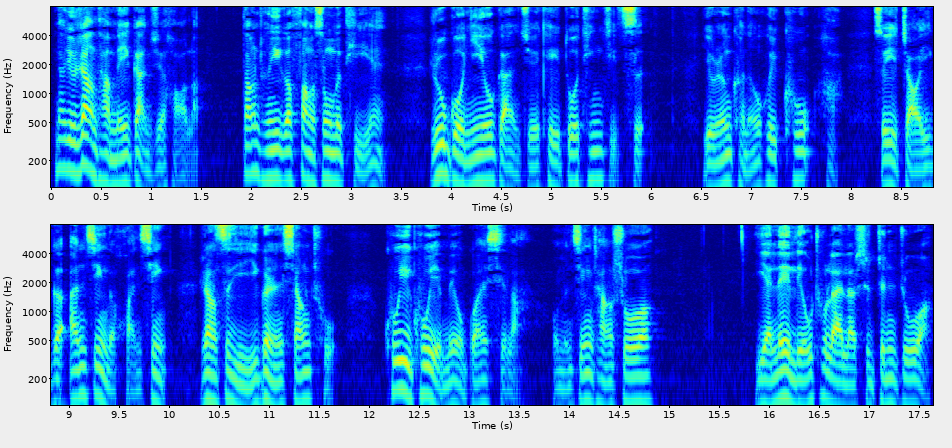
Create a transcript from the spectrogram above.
那就让他没感觉好了，当成一个放松的体验。如果你有感觉，可以多听几次，有人可能会哭哈，所以找一个安静的环境，让自己一个人相处，哭一哭也没有关系啦。我们经常说，眼泪流出来了是珍珠啊，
